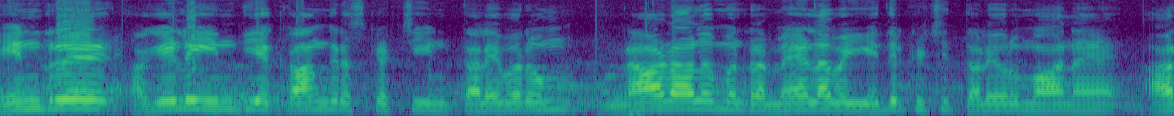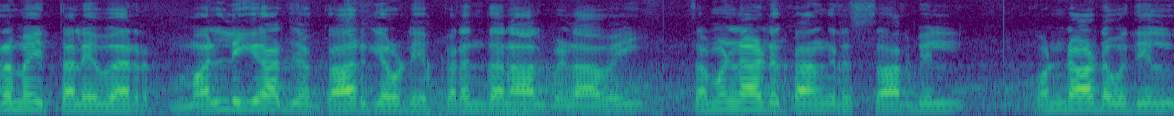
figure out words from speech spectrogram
இன்று அகில இந்திய காங்கிரஸ் கட்சியின் தலைவரும் நாடாளுமன்ற மேலவை எதிர்க்கட்சி தலைவருமான அருமை தலைவர் மல்லிகார்ஜுன கார்கேவுடைய பிறந்தநாள் விழாவை தமிழ்நாடு காங்கிரஸ் சார்பில் கொண்டாடுவதில்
